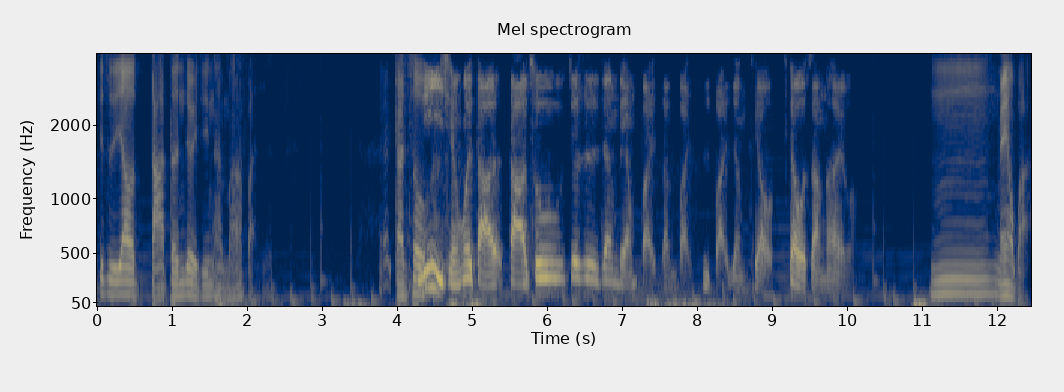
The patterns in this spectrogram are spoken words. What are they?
一直要打灯就已经很麻烦了。感受你以前会打打出就是这样两百、三百、四百这样跳跳伤害吗？嗯，没有吧？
